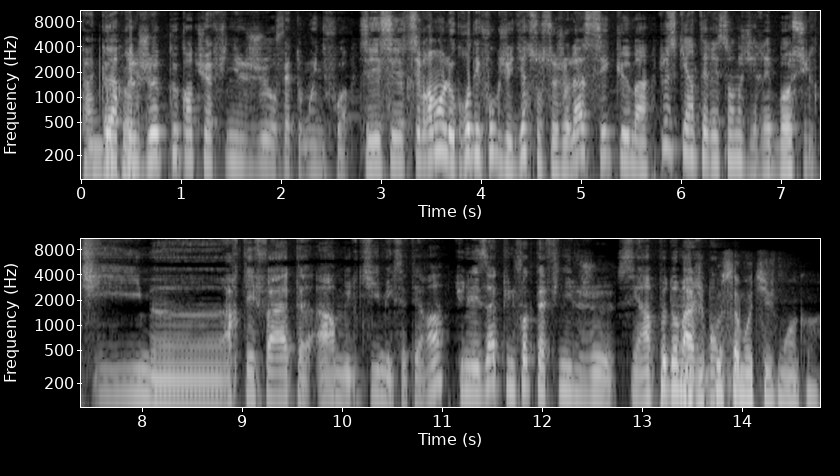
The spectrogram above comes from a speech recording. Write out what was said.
Enfin, que après le jeu, que quand tu as fini le jeu, au fait, au moins une fois. C'est, c'est, c'est vraiment le gros défaut que je vais dire sur ce jeu-là, c'est que, bah, tout ce qui est intéressant, je dirais, boss ultime, euh, artefact, arme ultime, etc., tu ne les as qu'une fois que tu as fini le jeu. C'est un peu dommage. Ouais, du Bon, coup, ça motive moins quoi.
